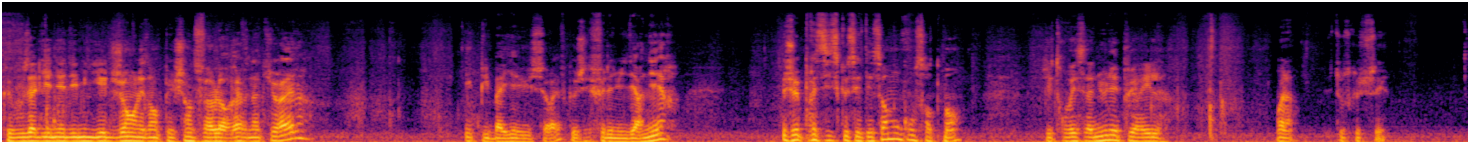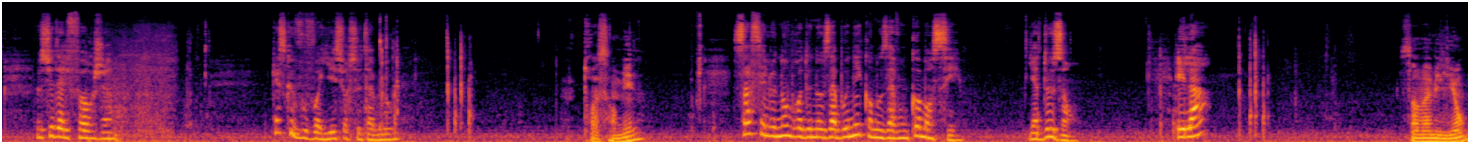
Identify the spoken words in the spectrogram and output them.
Que vous aliénez des milliers de gens en les empêchant de faire leurs rêves naturels. Et puis, bah, il y a eu ce rêve que j'ai fait la nuit dernière. Je précise que c'était sans mon consentement. J'ai trouvé ça nul et puéril. Voilà, c'est tout ce que je sais. Monsieur Delforge, Qu'est-ce que vous voyez sur ce tableau? 300 000 Ça, c'est le nombre de nos abonnés quand nous avons commencé, il y a deux ans. Et là, 120 millions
